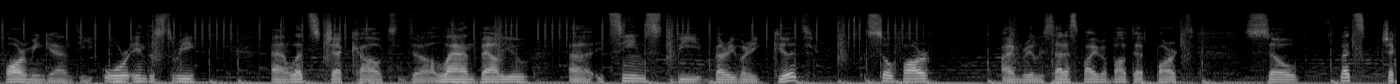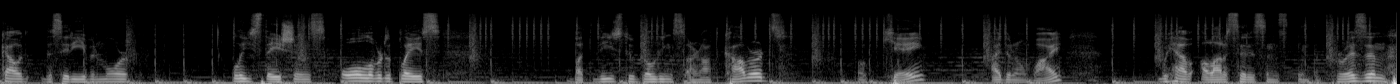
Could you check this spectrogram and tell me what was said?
farming and the ore industry. And let's check out the land value. Uh, it seems to be very very good so far. I'm really satisfied about that part. So let's check out the city even more. Police stations all over the place. But these two buildings are not covered. Okay. I don't know why we have a lot of citizens in the prison.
